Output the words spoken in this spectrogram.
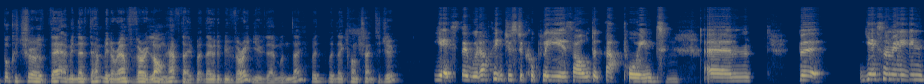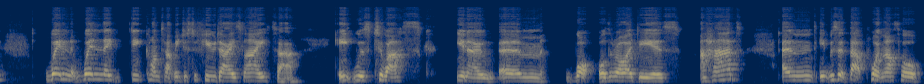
Bookouture, there, I mean, they haven't been around for very long, have they? But they would have been very new then, wouldn't they, when, when they contacted you? Yes, they would. I think just a couple of years old at that point. Mm. Um, but yes, I mean, when when they did contact me just a few days later, it was to ask you know, um, what other ideas I had. And it was at that point I thought,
